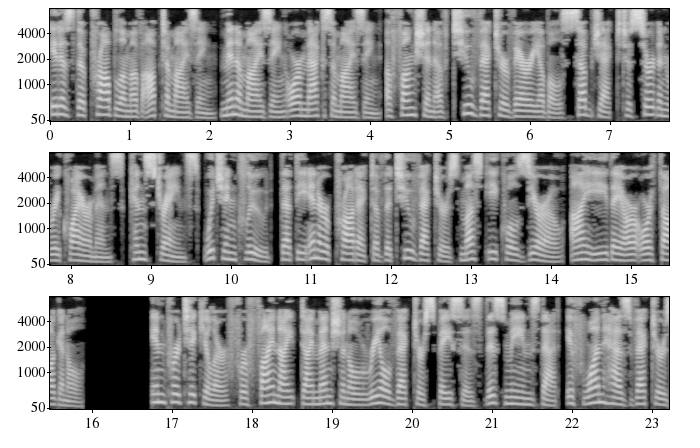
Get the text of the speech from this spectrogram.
It is the problem of optimizing minimizing or maximizing a function of two vector variables subject to certain requirements constraints which include, that the inner product of the two vectors must equal zero, i.e. they are orthogonal. In particular for finite-dimensional real vector spaces. This means that, if one has vectors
